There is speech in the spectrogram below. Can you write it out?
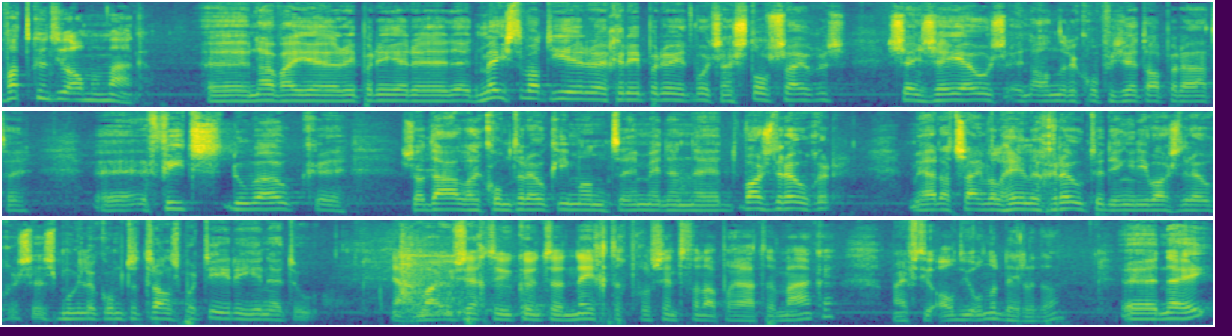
Wat kunt u allemaal maken? Eh, nou, wij eh, repareren. Het meeste wat hier eh, gerepareerd wordt zijn stofzuigers, senseo's en andere koffiezetapparaten. Eh, fiets doen we ook. Eh, zo dadelijk komt er ook iemand met een wasdroger. Maar ja, dat zijn wel hele grote dingen, die wasdrogers. Dat is moeilijk om te transporteren hier naartoe. Ja, maar u zegt u kunt eh, 90% van de apparaten maken. Maar heeft u al die onderdelen dan? Nee,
